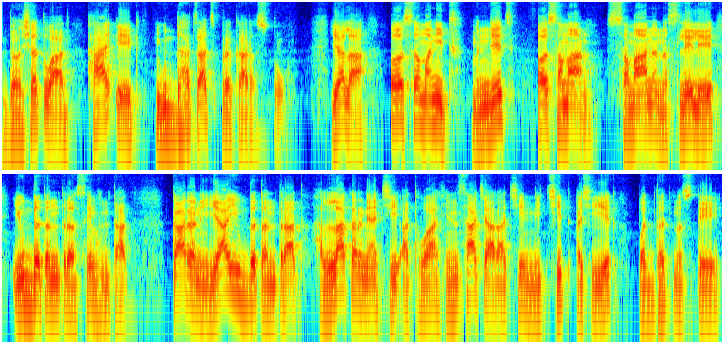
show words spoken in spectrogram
दहशतवाद हा एक युद्धाचाच प्रकार असतो. याला असमानित म्हणजेच असमान समान नसलेले युद्धतंत्र असे म्हणतात. कारण या युद्धतंत्रात हल्ला करण्याची अथवा हिंसाचाराची निश्चित अशी एक पद्धत नसते.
